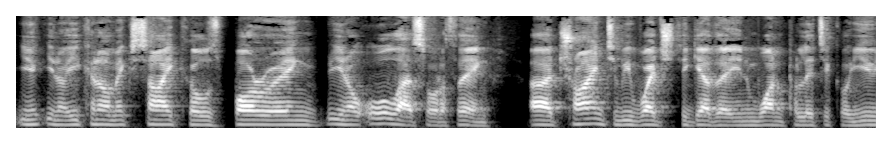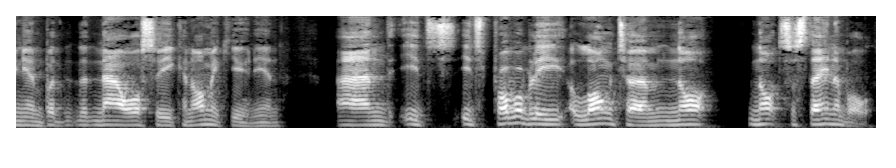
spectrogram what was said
you, you know, economic cycles, borrowing, you know, all that sort of thing uh, trying to be wedged together in one political union, but now also economic union, and it's it's probably long term not not sustainable.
